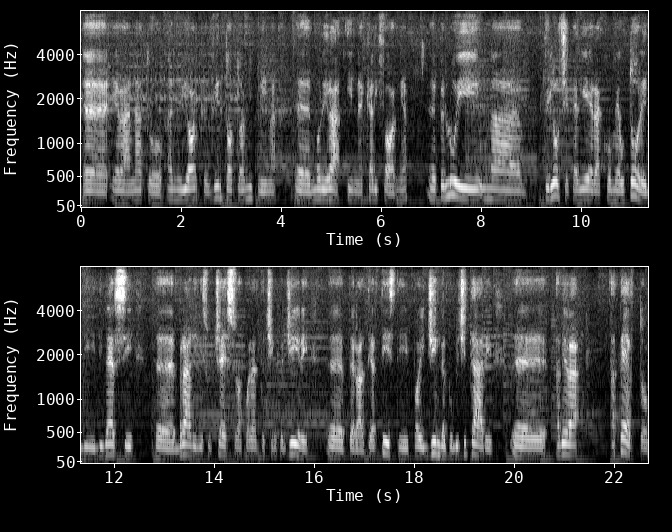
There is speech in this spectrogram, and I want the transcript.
eh, era nato a New York 28 anni prima, eh, morirà in California. Eh, per lui una veloce carriera come autore di diversi eh, brani di successo a 45 giri eh, per altri artisti, poi jingle pubblicitari, eh, aveva aperto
